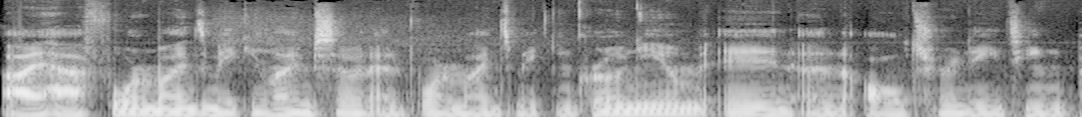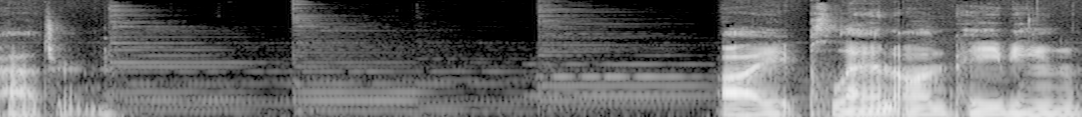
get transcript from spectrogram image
I have 4 mines making limestone and 4 mines making chromium in an alternating pattern. I plan on paving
